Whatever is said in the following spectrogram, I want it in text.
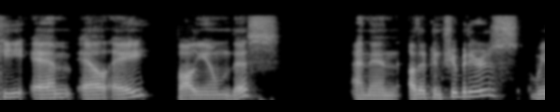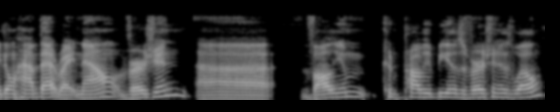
NPMLA volume this. And then other contributors, we don't have that right now. Version, uh, volume could probably be as version as well.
